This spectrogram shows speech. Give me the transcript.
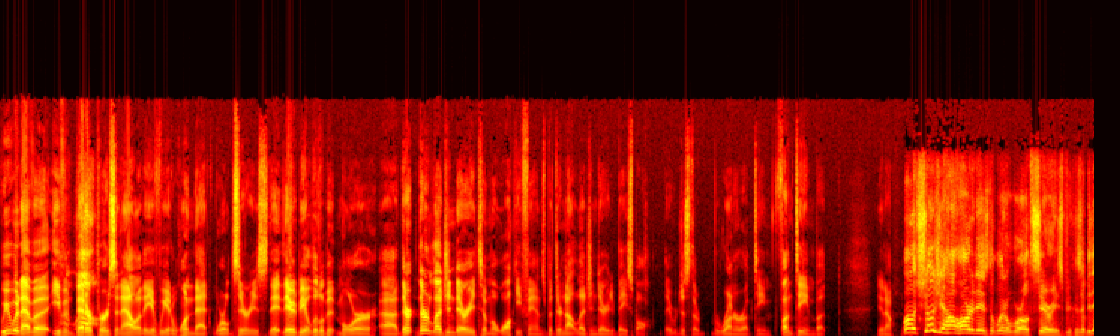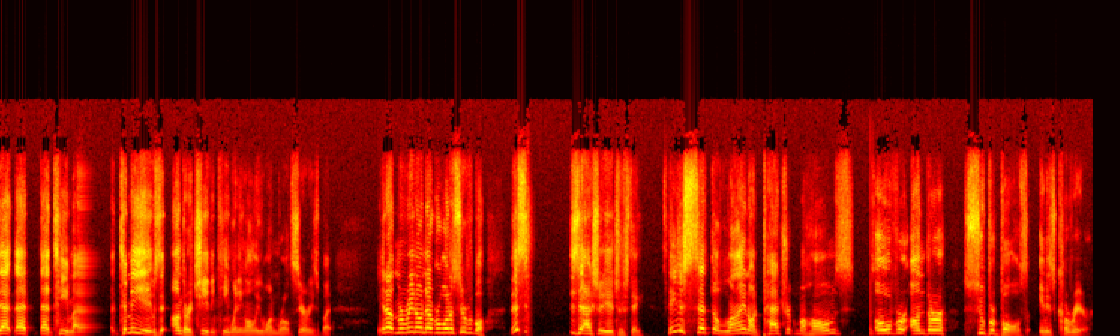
we would have a even better personality if we had won that World Series. They, they would be a little bit more. Uh, they're they're legendary to Milwaukee fans, but they're not legendary to baseball. They were just a runner-up team, fun team, but you know, Well, it shows you how hard it is to win a World Series because, I mean, that, that, that team, to me, it was an underachieving team winning only one World Series. But, you know, Marino never won a Super Bowl. This is actually interesting. They just set the line on Patrick Mahomes over under Super Bowls in his career.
